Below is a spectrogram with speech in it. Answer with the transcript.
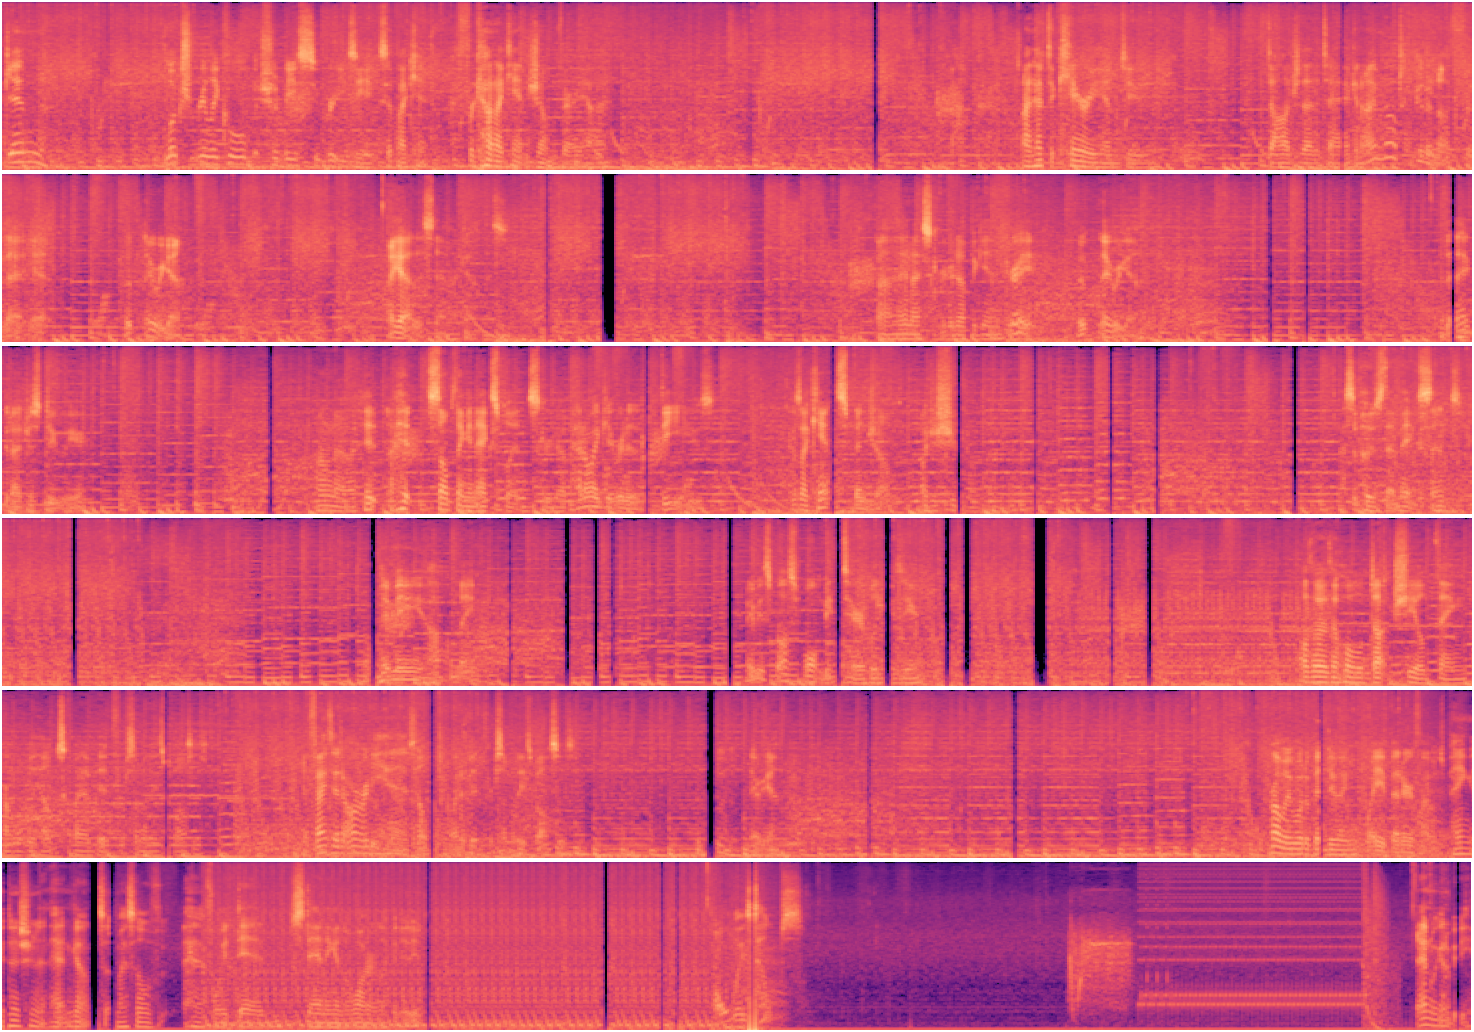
Again, looks really cool, but should be super easy, except I can't, I forgot I can't jump very high. I'd have to carry him to dodge that attack, and I'm not good enough for that yet. But there we go. I got this now, I got this. Uh, and I screwed it up again. Great. Oop, there we go. What the heck did I just do here? I don't know. I hit I hit something in XSplit and screwed up. How do I get rid of these? Because I can't spin jump. I just shoot. them. I suppose that makes sense. Hit me. Oh, lame. Maybe this boss won't be terribly easier. Although the whole duck shield thing probably helps quite a bit for some of these bosses. In fact, it already has helped quite a bit for some of these bosses. Hmm, there we go. Probably would have been doing way better if I was paying attention and hadn't gotten myself halfway dead standing in the water like an idiot. Always helps. And we got a B.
